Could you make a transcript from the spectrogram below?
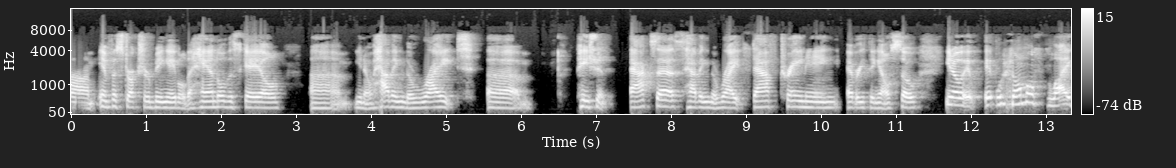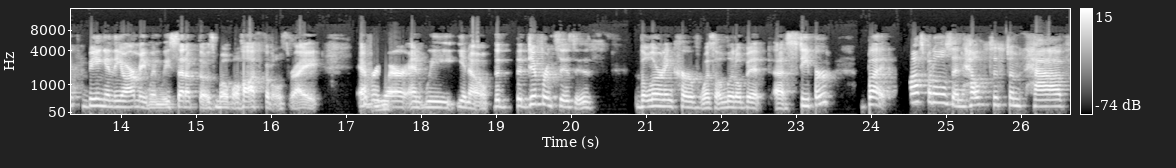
um, infrastructure being able to handle the scale, um, you know, having the right um, patient access, having the right staff training, everything else. So, you know, it, it was almost like being in the army when we set up those mobile hospitals, right? Everywhere. And we, you know, the, the difference is, is the learning curve was a little bit uh, steeper, but hospitals and health systems have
